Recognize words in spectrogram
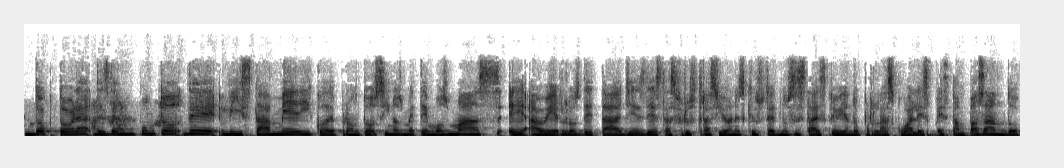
doctora, desde un punto de vista médico, de pronto, si nos metemos más eh, a ver los detalles de estas frustraciones que usted nos está describiendo por las cuales están pasando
